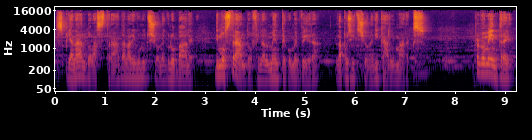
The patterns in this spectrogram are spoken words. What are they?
spianando la strada alla rivoluzione globale, dimostrando finalmente come vera la posizione di Karl Marx. Proprio mentre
